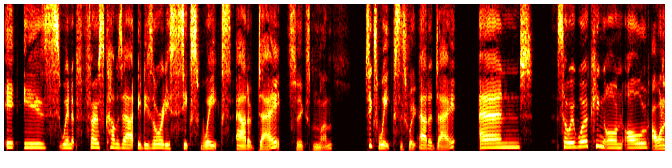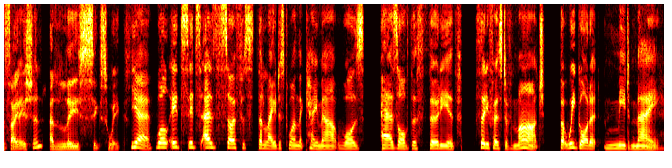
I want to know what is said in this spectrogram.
It is, when it first comes out, it is already six weeks out of date. Six months, Six weeks six weeks. out of date. And so we're working on old. I want to say it's at least six weeks. Yeah, well, it's it's as Sophos, the latest one that came out was as of the thirtieth, thirty first of March, but we got it mid May.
